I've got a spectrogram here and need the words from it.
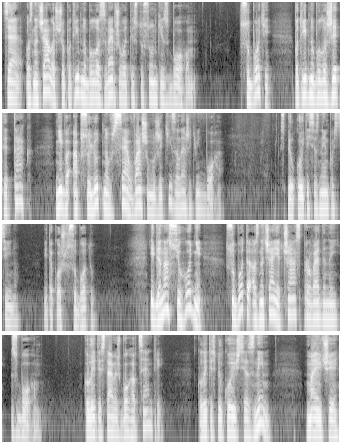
Це означало, що потрібно було звершувати стосунки з Богом. В суботі потрібно було жити так, ніби абсолютно все в вашому житті залежить від Бога. Спілкуйтеся з ним постійно, і також в суботу. І для нас сьогодні субота означає час, проведений з Богом. Коли ти ставиш Бога в центрі, коли ти спілкуєшся з Ним, маючи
